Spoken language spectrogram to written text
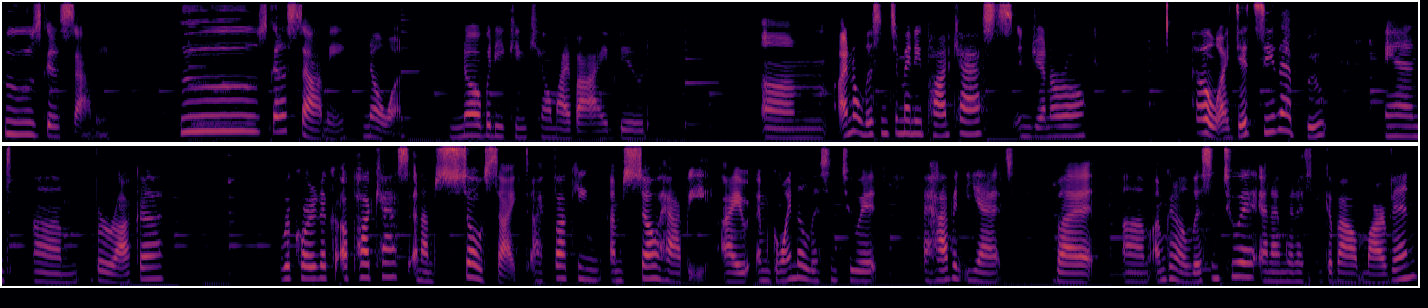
who's gonna stop me? Who's gonna stop me? No one. Nobody can kill my vibe, dude. Um, I don't listen to many podcasts in general. Oh, I did see that Boot and um, Baraka recorded a, a, podcast, and I'm so psyched. I fucking, I'm so happy. I am going to listen to it. I haven't yet, but um, I'm gonna listen to it, and I'm gonna think about Marvin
